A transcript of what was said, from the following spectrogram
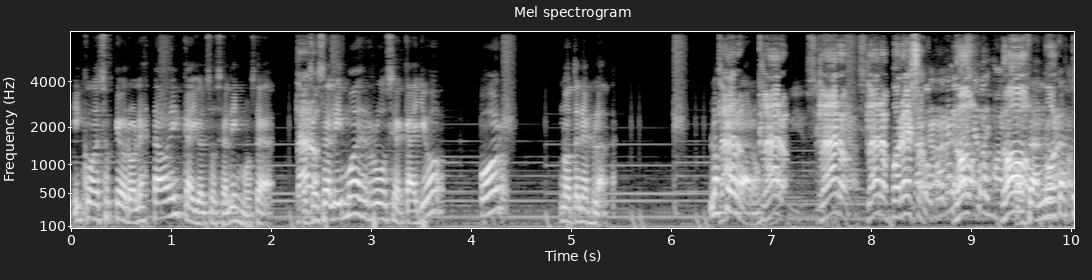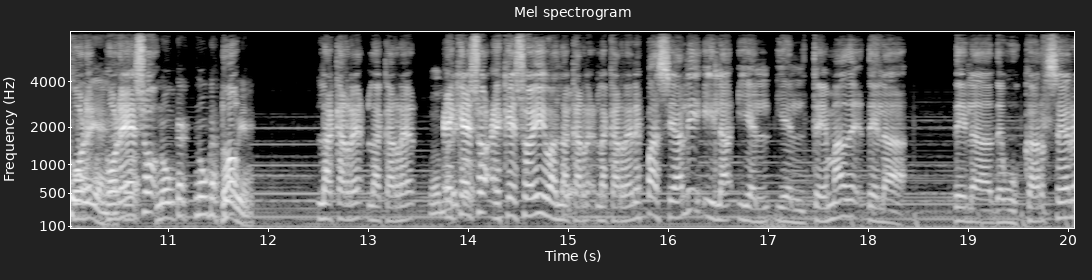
y con eso quebró el Estado y cayó el socialismo. O sea, el socialismo de Rusia cayó por no tener plata. Los Claro, quebraron. claro, claro, sí. claro, por eso. No, no, o sea, nunca por, estuvo por- bien. por eso, Nunca, nunca estuvo no, bien. la carrera, la carrera, No, es que eso, es que eso iba, la, carre- la carrera espacial y, y la, y el, y el tema de, de la, de la, de buscar ser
